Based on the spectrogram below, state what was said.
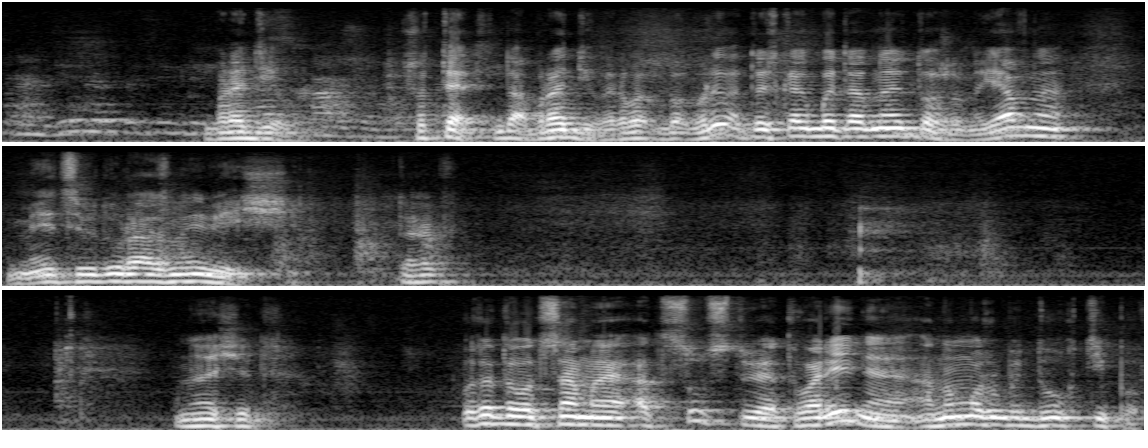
Бродил Бродил. Шотет, да, бродил. Рва- б- брыл, То есть как бы это одно и то же, но явно имеется в виду разные вещи. Так. Значит, вот это вот самое отсутствие творения, оно может быть двух типов.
